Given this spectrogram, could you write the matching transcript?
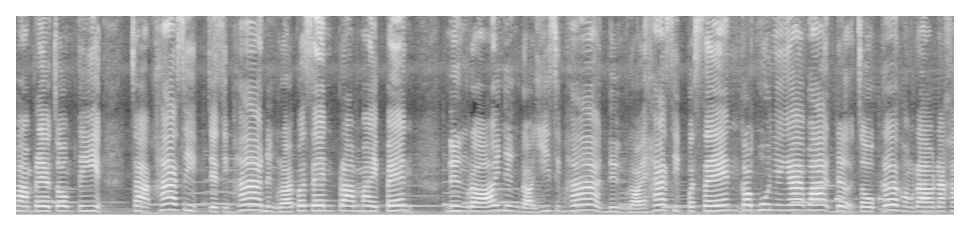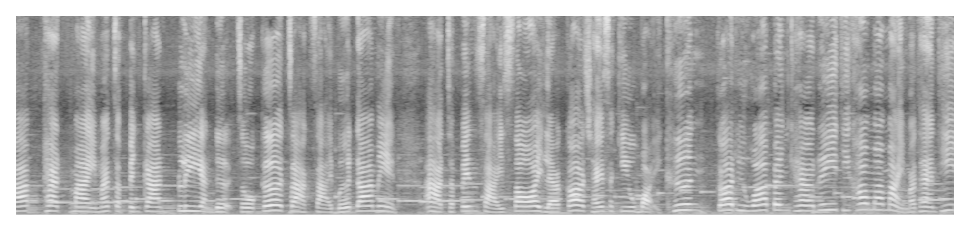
ความเร็วโจมตีจาก 50 75 100%ปรับใหม่เป็น 100 125 150%ก็พูดง่ายๆว่าเดอะโจ๊กเกอร์ของเรานะคะแพทใหม่มันจะเป็นการเปลี่ยนเดอะโจ๊กเกอร์จากสายเบิร์ดดาเมจอาจจะเป็นสายซอยแล้วก็ใช้สกิลบ่อยขึ้น ก็ถือว่าเป็นแครี่ที่เข้ามาใหม่มาแทนที่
